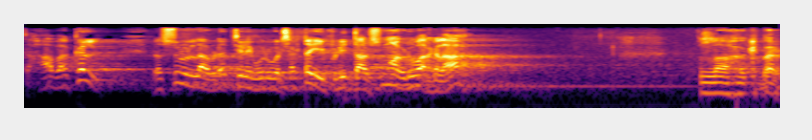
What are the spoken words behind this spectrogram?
சஹாபாக்கள் ரசூலுல்லா விடத்திலே ஒருவர் சட்டையை பிடித்தால் சும்மா விடுவார்களா? அல்லாஹ் அக்பர்.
